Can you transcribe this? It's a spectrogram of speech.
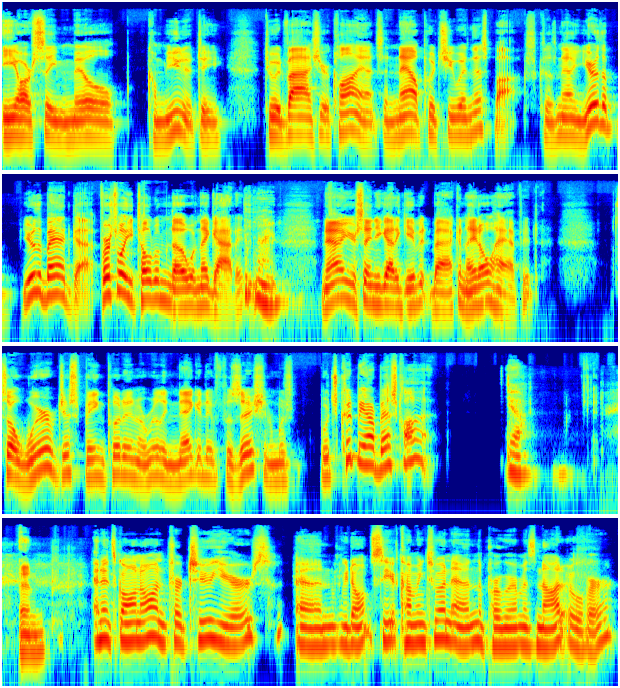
ERC mill community to advise your clients, and now put you in this box because now you're the you're the bad guy. First of all, you told them no when they got it. Right. Now you're saying you got to give it back, and they don't have it. So we're just being put in a really negative position, which which could be our best client. Yeah. And And it's gone on for two years, and we don't see it coming to an end. The program is not over.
